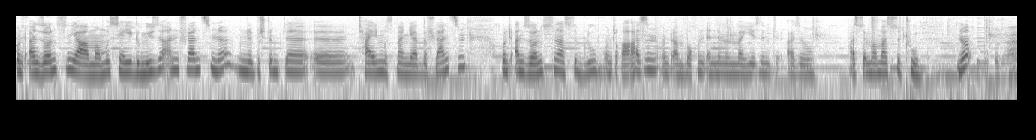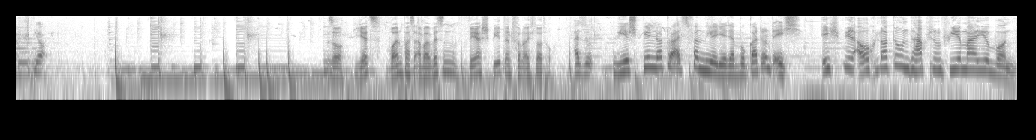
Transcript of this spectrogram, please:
Und ansonsten, ja, man muss ja hier Gemüse anpflanzen. Ne? Eine bestimmte äh, Teil muss man ja bepflanzen. Und ansonsten hast du Blumen und Rasen. Und am Wochenende, wenn wir hier sind, also hast du immer was zu tun. Ne? total. Ja. So, jetzt wollen wir es aber wissen, wer spielt denn von euch Lotto? Also, wir spielen Lotto als Familie, der Buckert und ich. Ich spiele auch Lotto und habe schon viermal gewonnen.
